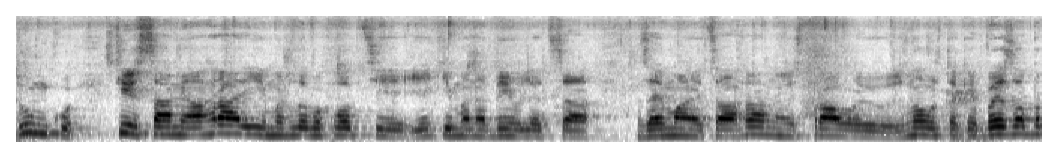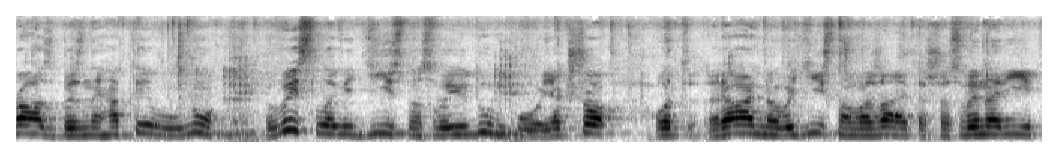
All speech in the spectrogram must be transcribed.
думку. Ті ж самі аграрії, можливо, хлопці, які мене дивляться, займаються аграрною справою. Знову ж таки, без образ, без негативу. Ну, висловіть дійсно свою думку. Якщо от реально ви дійсно вважаєте, що свинарі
